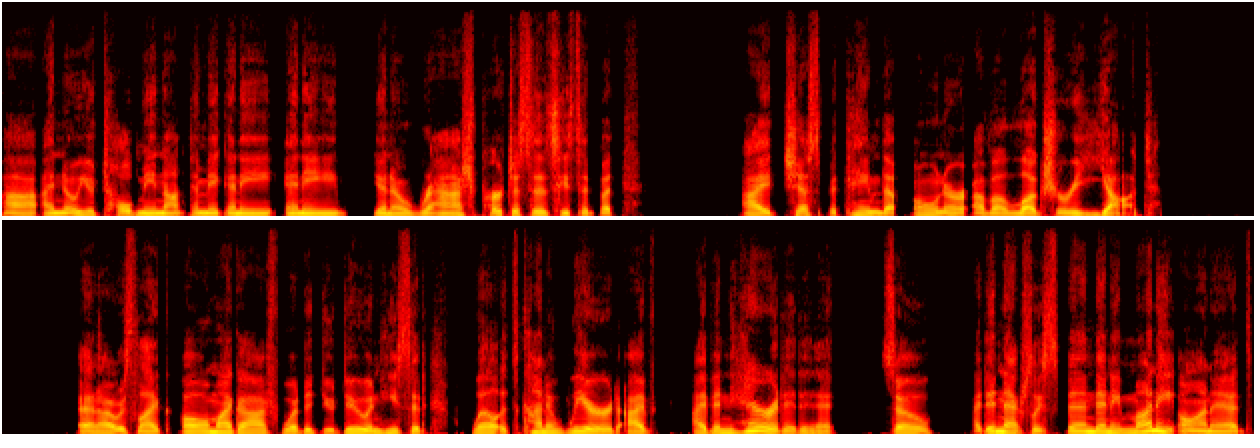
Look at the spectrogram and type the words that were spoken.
uh, I know you told me not to make any any you know rash purchases. He said, but I just became the owner of a luxury yacht. And I was like, "Oh my gosh, what did you do?" And he said, "Well, it's kind of weird. I've I've inherited it. So I didn't actually spend any money on it,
